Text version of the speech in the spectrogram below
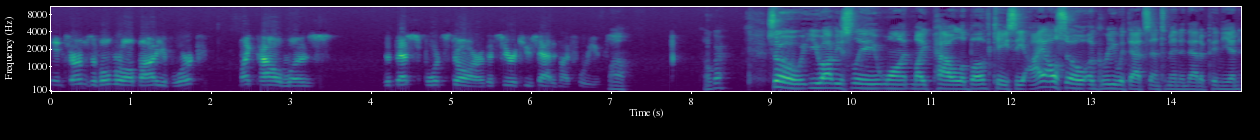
in terms of overall body of work, Mike Powell was the best sports star that Syracuse had in my four years. Wow. Okay. So you obviously want Mike Powell above Casey. I also agree with that sentiment and that opinion.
